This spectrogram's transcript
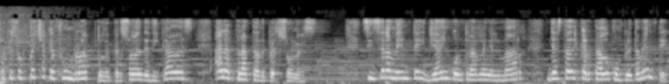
porque sospecha que fue un rapto de personas dedicadas a la trata de personas. Sinceramente, ya encontrarla en el mar ya está descartado completamente,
